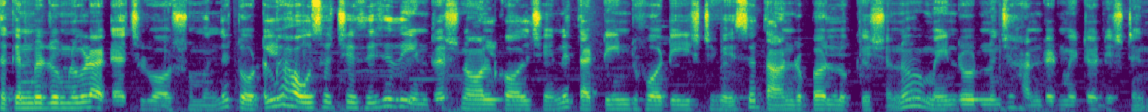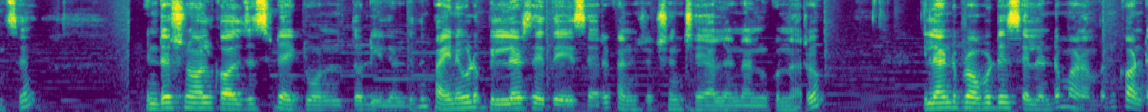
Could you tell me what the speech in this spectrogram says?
సెకండ్ బెడ్రూమ్లో కూడా అటాచ్డ్ వాష్రూమ్ ఉంది. టోటల్గా హౌస్ వచ్చేసి ఇది ఇంట్రెస్ట్ నాల్ కాల్ చేయండి. Thirty to forty east face Tandrapadu location. Main road నుంచి హండ్రెడ్ మీటర్ డిస్టెన్స్. ఇంట్రెస్ట్ నాల్ కాల్ చేస్తే డైరెక్ట్ ఓనర్తో డీల్ ఉంటుంది. పైన కూడా పిల్లర్స్ అయితే వేసారు కన్స్ట్రక్షన్ చేయాలని అనుకున్నారు. ఇలాంటి ప్రాపర్టీస్ వెళ్ళంటే మా నెంబర్ని కాంటాక్ట్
